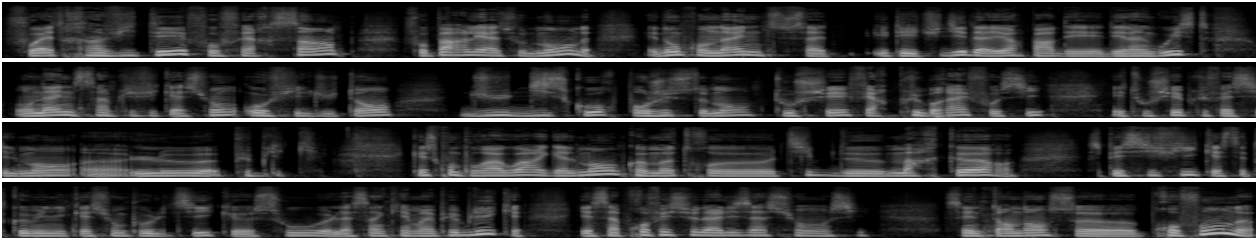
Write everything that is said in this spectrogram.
faut être invité, faut faire simple, faut parler à tout le monde. Et donc, on a ça a été étudié d'ailleurs par des, linguistes, on a une simplification au fil du temps du discours pour justement toucher, faire plus bref aussi et toucher plus facilement euh, le public. Qu'est-ce qu'on pourrait avoir également comme autre euh, type de marqueur spécifique à cette communication politique euh, sous la Ve République? Il y a sa professionnalisation aussi. C'est une tendance profonde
